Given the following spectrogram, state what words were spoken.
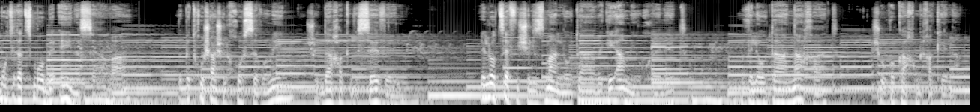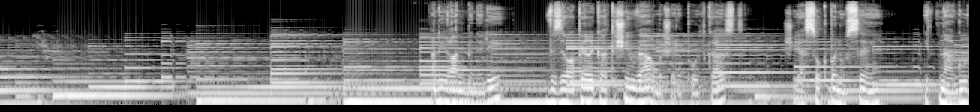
מוצא את עצמו בעין הסערה, ובתחושה של חוסר אונים, של דחק וסבל, ללא צפי של זמן לאותה רגיעה מיוחדת, ולאותה נחת שהוא כל כך מחכה לה. אני רן בן אלי, וזהו הפרק ה-94 של הפודקאסט, שיעסוק בנושא התנהגות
